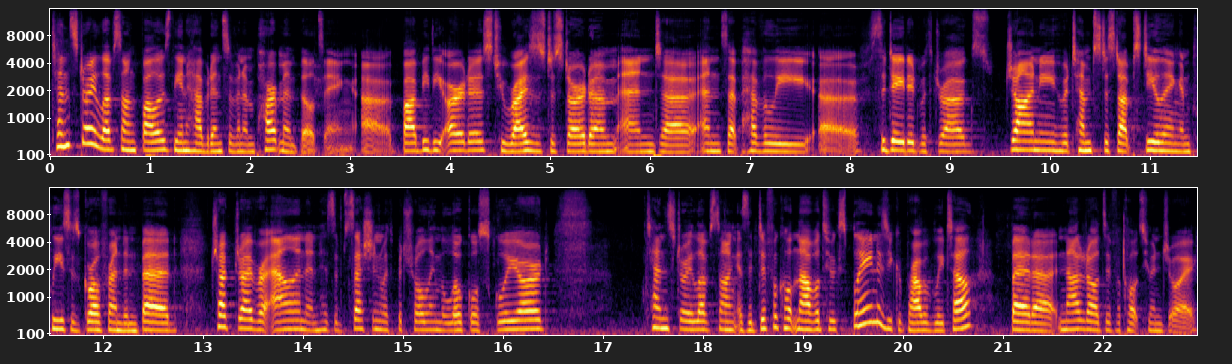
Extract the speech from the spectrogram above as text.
Ten Storey Love Song follows the inhabitants of an apartment building. Uh, Bobby, the artist, who rises to stardom and uh, ends up heavily uh, sedated with drugs. Johnny, who attempts to stop stealing and please his girlfriend in bed. Truck driver Alan and his obsession with patrolling the local schoolyard. Ten Storey Love Song is a difficult novel to explain, as you could probably tell, but uh, not at all difficult to enjoy.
